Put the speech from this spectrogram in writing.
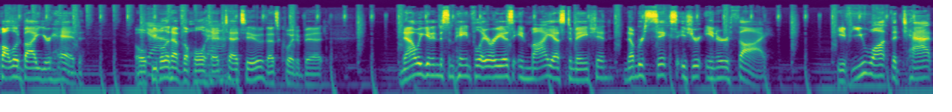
Followed by your head. Oh, people that have the whole head tattoo, that's quite a bit. Now we get into some painful areas in my estimation. Number six is your inner thigh. If you want the tat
